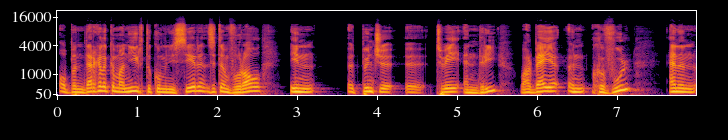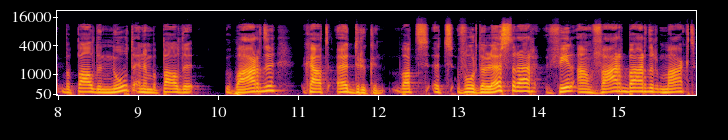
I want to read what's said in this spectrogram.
op een dergelijke manier te communiceren zit hem vooral in het puntje 2 uh, en 3, waarbij je een gevoel en een bepaalde nood en een bepaalde waarde gaat uitdrukken. Wat het voor de luisteraar veel aanvaardbaarder maakt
